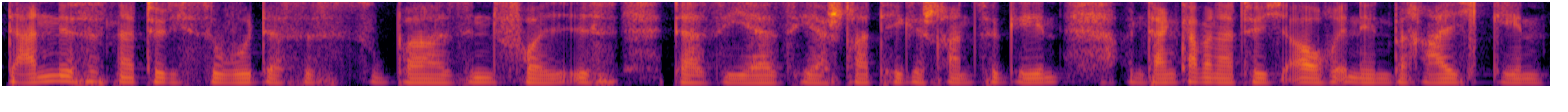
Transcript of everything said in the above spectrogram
dann ist es natürlich so, dass es super sinnvoll ist, da sehr, sehr strategisch ranzugehen. Und dann kann man natürlich auch in den Bereich gehen,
